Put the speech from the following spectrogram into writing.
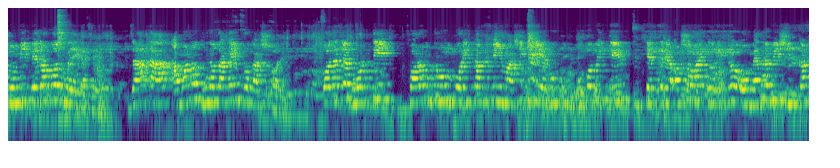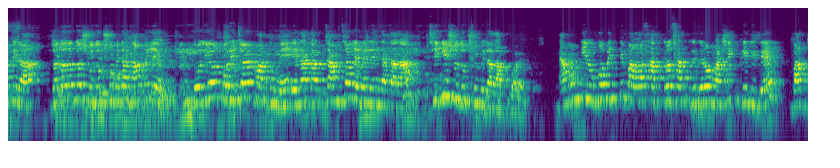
জমি বেদখল হয়ে গেছে, যা তার আমানতহীনতাকেই প্রকাশ করে। কলেজে ভর্তি, ফর্ম পূরণ, পরীক্ষার ফি মাসিক ফি এবং উপবৃত্তির ক্ষেত্রে অসহায় দরিদ্র ও মেধাবী শিক্ষার্থীরা যথাযথ সুযোগ সুবিধা না পেলেও দলীয় পরিচয়ের মাধ্যমে এলাকার চামচা লেভেলের নেতারা ঠিকই সুযোগ সুবিধা লাভ করে এমনকি উপবৃত্তি পাওয়া ছাত্র ছাত্রীদেরও মাসিক ফি দিতে বাধ্য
